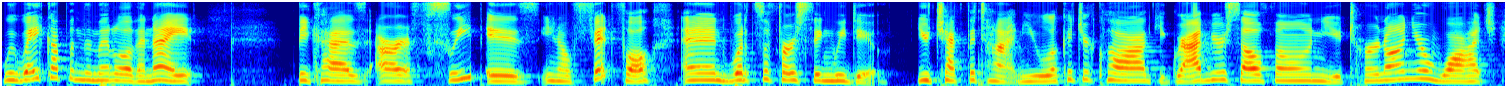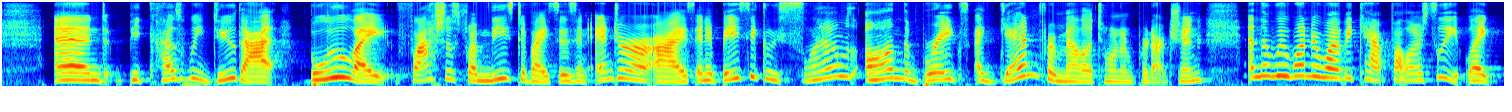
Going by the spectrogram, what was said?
we wake up in the middle of the night because our sleep is, you know, fitful. And what's the first thing we do? You check the time, you look at your clock, you grab your cell phone, you turn on your watch. And because we do that, blue light flashes from these devices and enter our eyes, and it basically slams on the brakes again for melatonin production. And then we wonder why we can't fall asleep. Like,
